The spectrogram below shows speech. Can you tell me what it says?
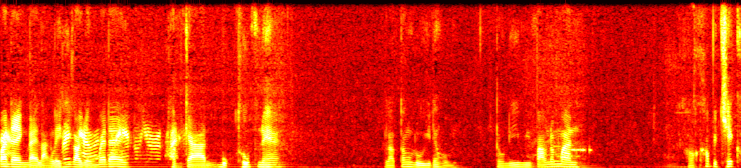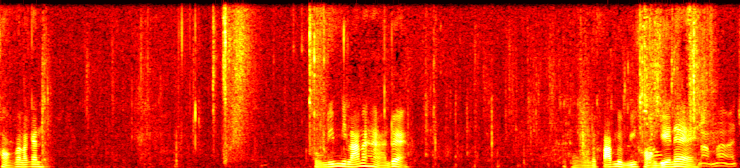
บ้านแดงหลายหลังเลยที่เรายังไม่ได้ทำการบุกทุบนะฮะ เราต้องลุยนะผม ตรงนี้มีปั๊มน้ำมัน ขอเข้าไปเช็คของก่อนแล้วกัน ตรงนี้มีร้านอาหารด้วย โอ้โห แล้วปั๊มแบบนี้ของเยอะแน่ Not much.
